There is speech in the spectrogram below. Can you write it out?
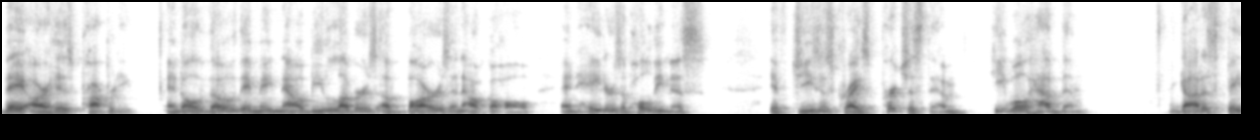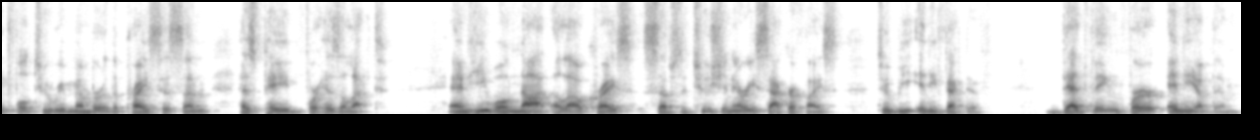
They are his property. And although they may now be lovers of bars and alcohol and haters of holiness, if Jesus Christ purchased them, he will have them. God is faithful to remember the price his son has paid for his elect and he will not allow Christ's substitutionary sacrifice to be ineffective. Dead thing for any of them.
